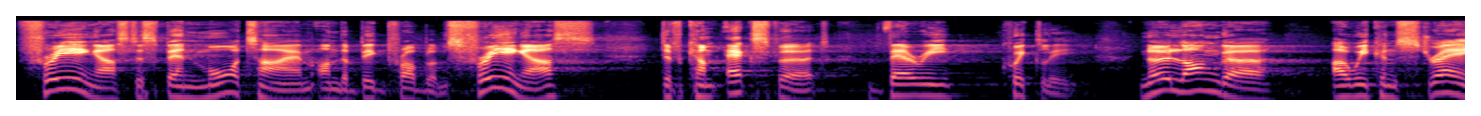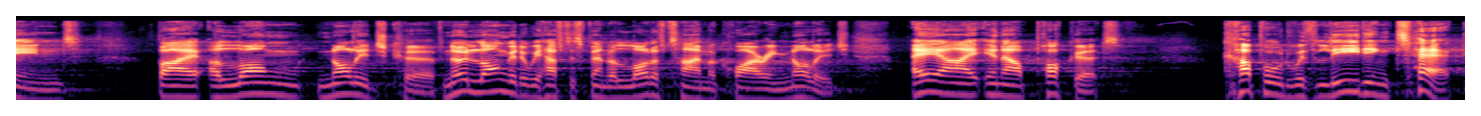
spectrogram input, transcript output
freeing us to spend more time on the big problems, freeing us to become expert very quickly. No longer are we constrained by a long knowledge curve. No longer do we have to spend a lot of time acquiring knowledge. AI in our pocket, coupled with leading tech,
